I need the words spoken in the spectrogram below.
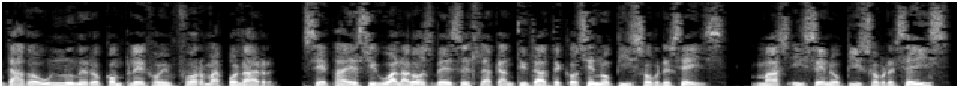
Dado un número complejo en forma polar, z es igual a dos veces la cantidad de coseno pi sobre 6, más y seno pi sobre 6,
